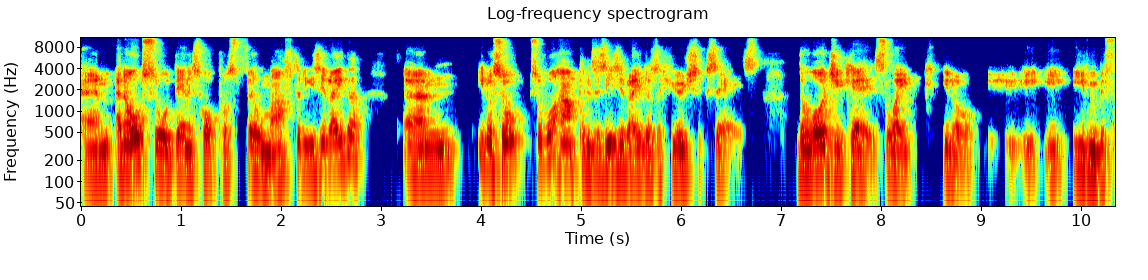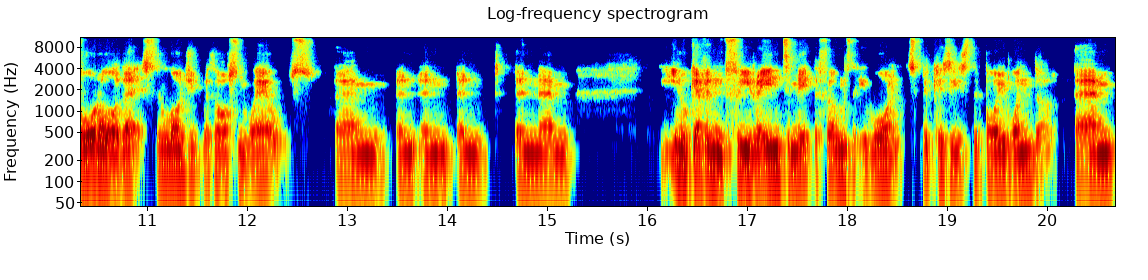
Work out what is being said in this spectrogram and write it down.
um, and also dennis hopper's film after easy rider. Um, you know so so what happens is easy rider is a huge success the logic is like, you know, even before all of this, the logic with Orson Welles um, and, and, and, and um, you know, given free reign to make the films that he wants because he's the boy wonder. Um,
